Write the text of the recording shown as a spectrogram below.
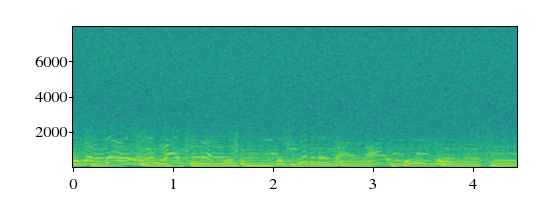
is a very and Enright production, distributed by ITC.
